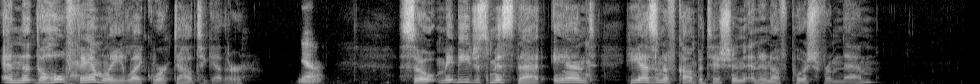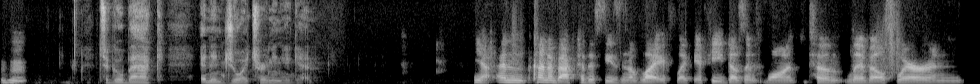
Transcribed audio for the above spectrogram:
and the, the whole family like worked out together. Yeah. So maybe he just missed that and he has enough competition and enough push from them Mhm. to go back and enjoy training again. Yeah, and kind of back to the season of life. Like if he doesn't want to live elsewhere and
